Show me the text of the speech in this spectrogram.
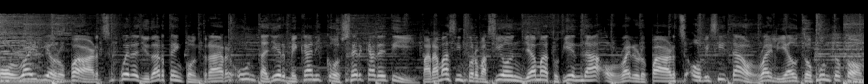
O'Reilly Auto Parts puede ayudarte a encontrar un taller mecánico cerca de ti. Para más información, llama a tu tienda O'Reilly Auto Parts o visita oreillyauto.com.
